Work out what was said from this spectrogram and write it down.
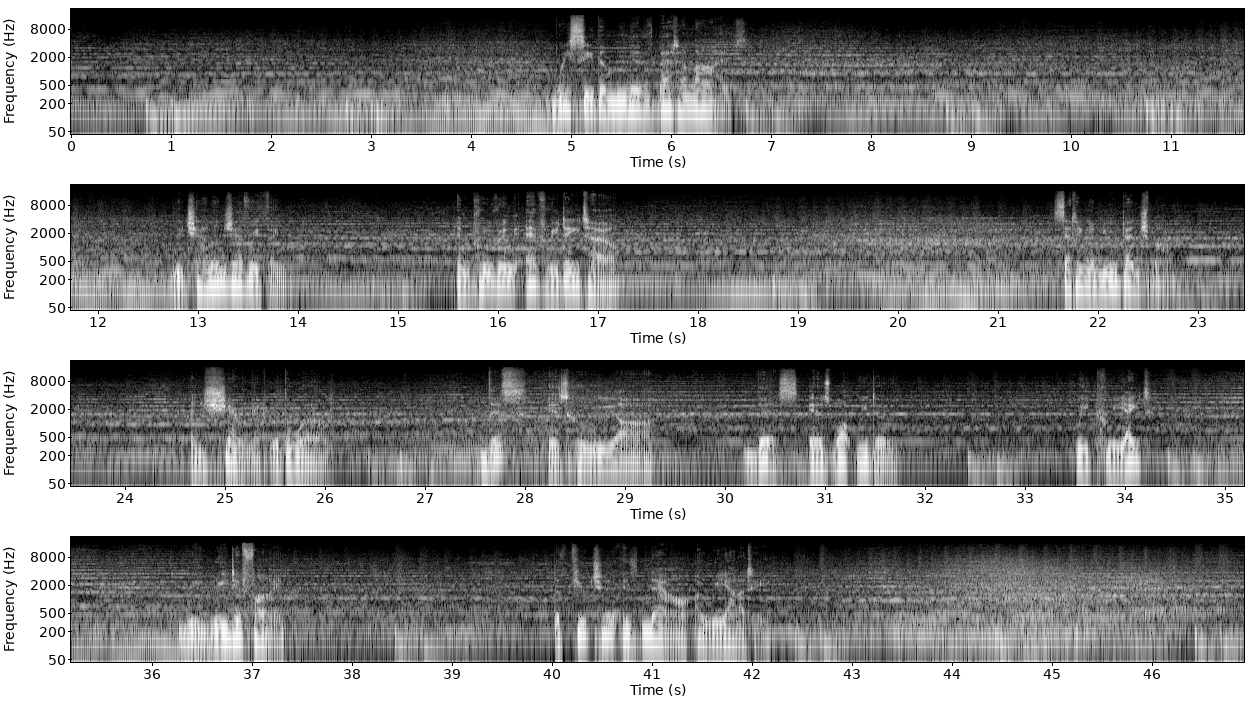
we see them live better lives. We challenge everything, improving every detail, setting a new benchmark, and sharing it with the world. This is who we are. This is what we do. We create we redefine. The future is now a reality.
